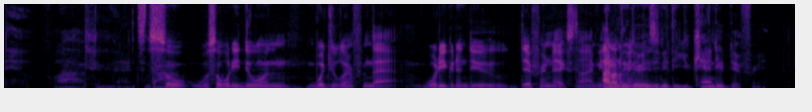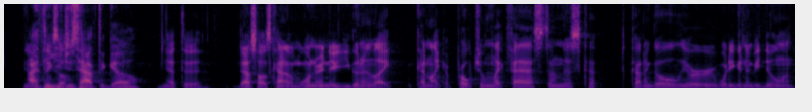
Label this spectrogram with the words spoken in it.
dude, fucking man, stop. So so what are you doing? What'd you learn from that? What are you gonna do different next time? You I don't think mean? there is anything you can do different. I think, so? you just have to go. You have to. That's what I was kind of wondering. Are you gonna like kind of like approach them like fast on this kind of goal, or what are you gonna be doing?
